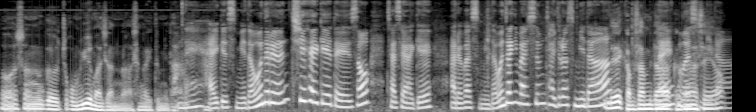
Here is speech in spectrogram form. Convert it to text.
어, 그것은 그 조금 위험하지 않나 생각이 듭니다. 네, 알겠습니다. 오늘은 치핵에 대해서 자세하게 알아봤습니다. 원장님 말씀 잘 들었습니다. 네, 감사합니다. 네, 건강하세요. 고맙습니다.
